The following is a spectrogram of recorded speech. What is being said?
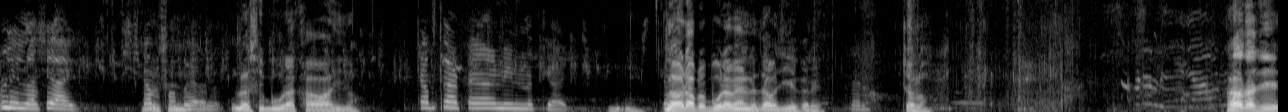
ઓલી લસી આવી લસી બોરા ખાવા આવી જો ચંપા પહેરવાની નથી આવી લડ આપણે બોરા વેણ લેતા જઈએ ઘરે ચલો હા તાજી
